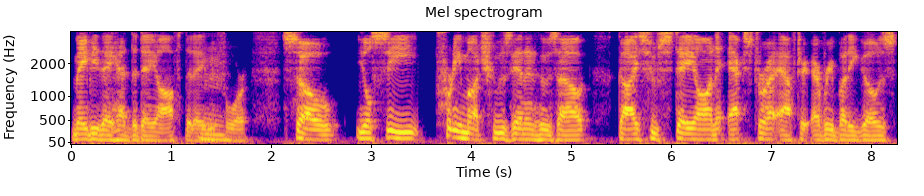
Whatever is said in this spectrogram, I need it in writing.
maybe they had the day off the day mm-hmm. before. So you'll see pretty much who's in and who's out. Guys who stay on extra after everybody goes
